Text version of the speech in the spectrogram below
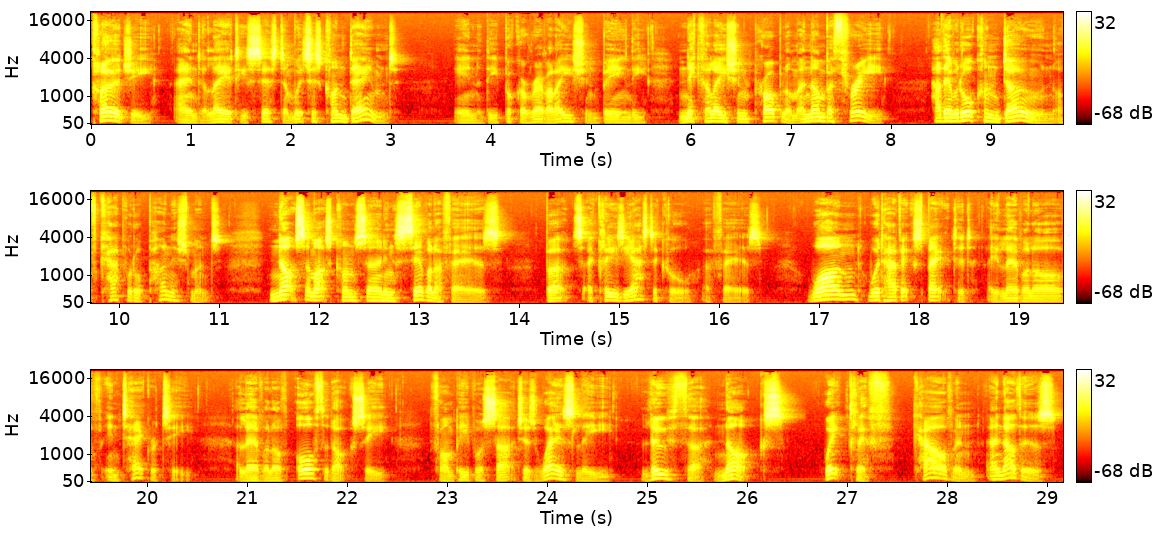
clergy and laity system, which is condemned in the book of Revelation, being the Nicolaitan problem. And number three, how they would all condone of capital punishment, not so much concerning civil affairs, but ecclesiastical affairs. One would have expected a level of integrity, a level of orthodoxy from people such as Wesley, Luther, Knox, Wycliffe, Calvin, and others.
